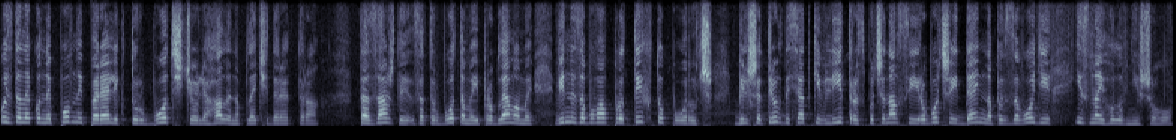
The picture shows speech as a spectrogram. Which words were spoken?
ось далеко не повний перелік турбот, що лягали на плечі директора. Та завжди за турботами і проблемами він не забував про тих, хто поруч. Більше трьох десятків літ розпочинав свій робочий день на пивзаводі із найголовнішого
